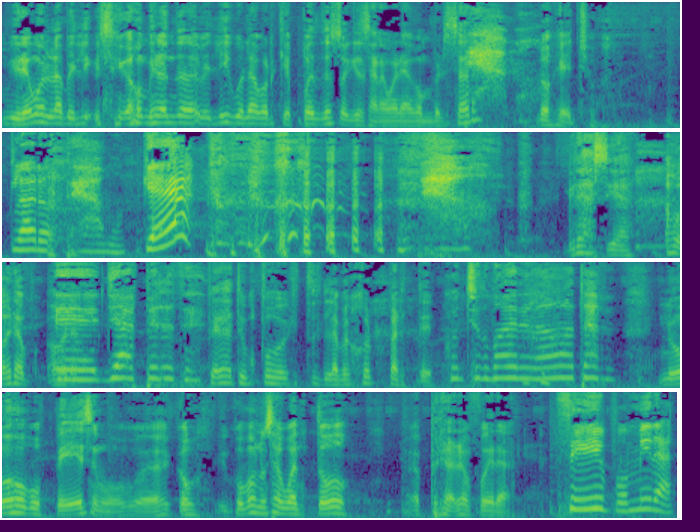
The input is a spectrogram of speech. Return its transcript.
miremos la película, sigamos mirando la película porque después de eso que se van a poner a conversar, los hechos. Claro, te amo. ¿Qué? Gracias. Ahora, ahora Eh, ya, espérate. espérate un poco, que esto es la mejor parte. Concha tu madre, la va a matar. No, pues pésimo. ¿Cómo, cómo no se aguantó a esperar afuera? Sí, pues mira,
